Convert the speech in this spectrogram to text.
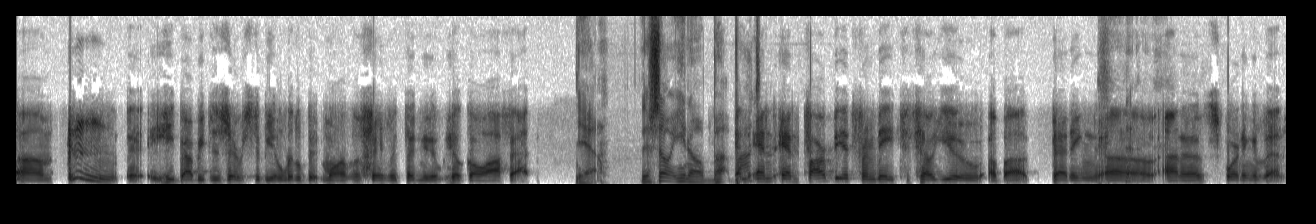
um he probably deserves to be a little bit more of a favorite than he'll go off at Yeah. There's so you know, bo- And, and and far be it from me to tell you about betting uh, on a sporting event.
